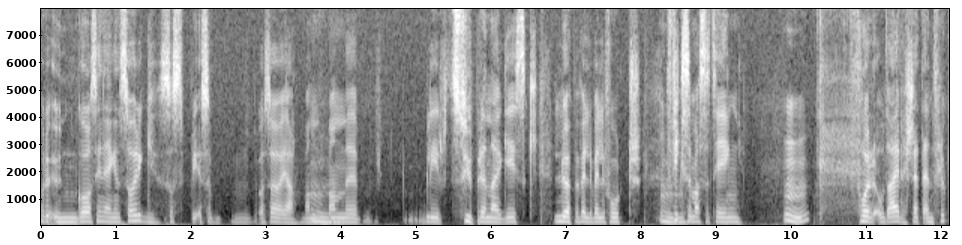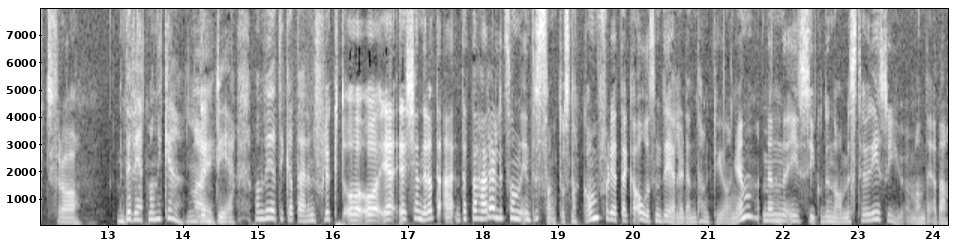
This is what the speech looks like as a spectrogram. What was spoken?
For å unngå sin egen sorg. Så, så altså, ja, man, Mm. man eh, blir superenergisk, løper veldig, veldig fort, Mm. fikser masse ting. Mm. For, og det er rett og slett en flukt fra Men det vet man ikke. Nei. Det er det. Man vet ikke at det er en flukt. Og, og jeg, jeg kjenner at det er, dette her er litt sånn interessant å snakke om, fordi det er ikke alle som deler den tankegangen. Men i psykodynamisk teori så gjør man det, da.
